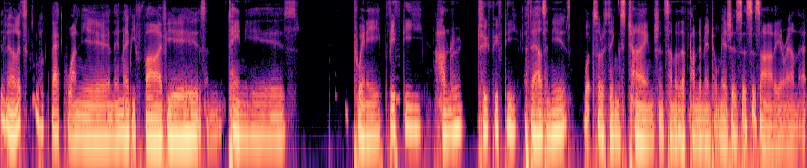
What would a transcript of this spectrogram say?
you know, let's look back one year and then maybe five years and 10 years, 20, 50, 100, 250, 1,000 years. what sort of things change in some of the fundamental measures of society around that.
